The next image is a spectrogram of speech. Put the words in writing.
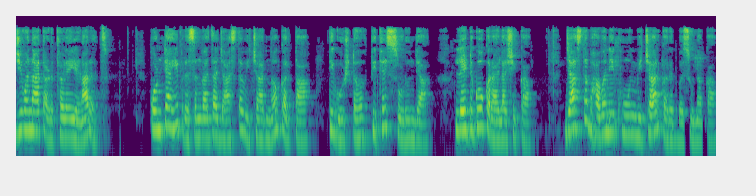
जीवनात अडथळे येणारच. कोणत्याही प्रसंगाचा जास्त विचार न करता ती गोष्ट तिथेच सोडून द्या. लेट गो करायला शिका. जास्त भावनिक होऊन विचार करत बसू नका.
